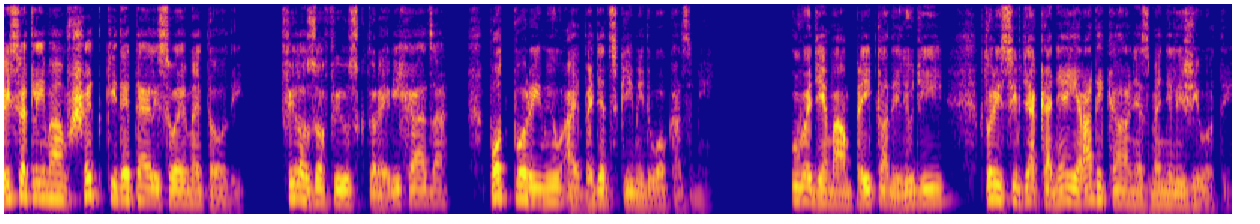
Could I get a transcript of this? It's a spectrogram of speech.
Vysvetlím vám všetky detaily svojej metódy, filozofiu, z ktorej vychádza, podporím ju aj vedeckými dôkazmi. Uvediem vám príklady ľudí, ktorí si vďaka nej radikálne zmenili životy.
